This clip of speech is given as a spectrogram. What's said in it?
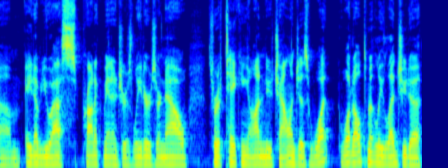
um, AWS product managers leaders are now sort of taking on new challenges. What what ultimately led you to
